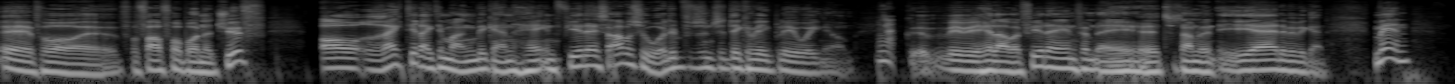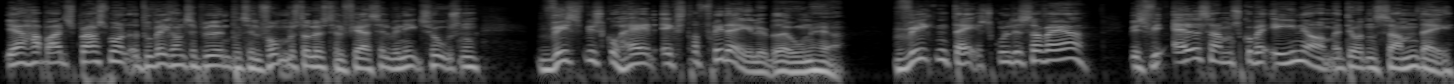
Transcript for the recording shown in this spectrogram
øh, for, øh, for fagforbundet Djøf, og rigtig, rigtig mange vil gerne have en fire dages arbejdsuge, og det synes jeg, det kan vi ikke blive uenige om. Nej. Vil vi hellere arbejde fire dage end fem dage øh, til sammenløn? Ja, det vil vi gerne. Men jeg har bare et spørgsmål, og du er velkommen til at byde ind på telefon, hvis du har lyst til 70 11 9000. Hvis vi skulle have en ekstra fridag i løbet af ugen her, hvilken dag skulle det så være? Hvis vi alle sammen skulle være enige om, at det var den samme dag,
